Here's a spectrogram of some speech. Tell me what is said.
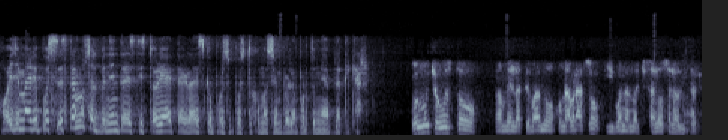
Oye, Mario, pues estamos al pendiente de esta historia y te agradezco, por supuesto, como siempre, la oportunidad de platicar. Con mucho gusto, Pamela, te mando un abrazo y buenas noches. Saludos al auditorio.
